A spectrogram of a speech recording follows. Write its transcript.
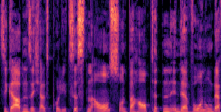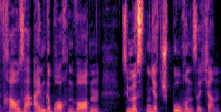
Sie gaben sich als Polizisten aus und behaupteten, in der Wohnung der Frau sei eingebrochen worden. Sie müssten jetzt Spuren sichern.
